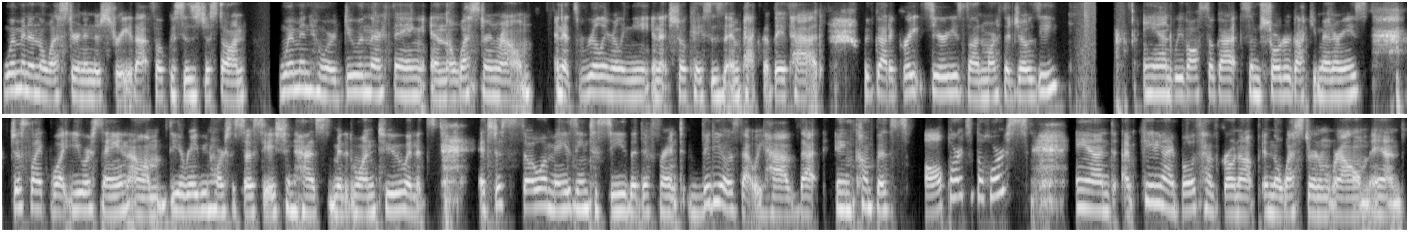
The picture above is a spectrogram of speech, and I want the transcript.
women in the Western industry that focuses just on women who are doing their thing in the Western realm. And it's really, really neat and it showcases the impact that they've had. We've got a great series on Martha Josey. And we've also got some shorter documentaries, just like what you were saying. Um, the Arabian Horse Association has submitted one too, and it's it's just so amazing to see the different videos that we have that encompass all parts of the horse. And um, Katie and I both have grown up in the Western realm, and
